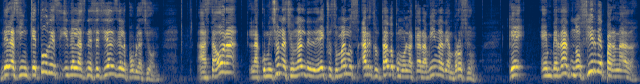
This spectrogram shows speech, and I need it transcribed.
de las inquietudes y de las necesidades de la población. Hasta ahora la Comisión Nacional de Derechos Humanos ha resultado como la carabina de Ambrosio, que en verdad no sirve para nada.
